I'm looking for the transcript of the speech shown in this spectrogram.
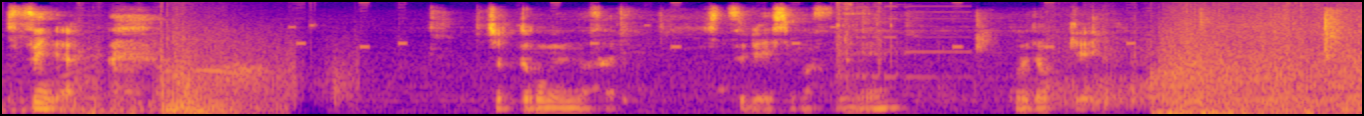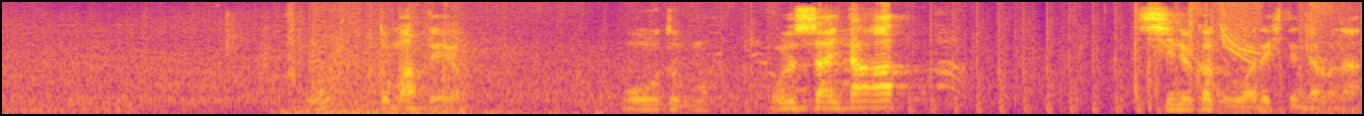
きついね。ちょっとごめんなさい。失礼しますね。これで OK。おっと、待てよ。おっと、おっしゃ、いた死ぬ覚悟ができてんだろうな。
